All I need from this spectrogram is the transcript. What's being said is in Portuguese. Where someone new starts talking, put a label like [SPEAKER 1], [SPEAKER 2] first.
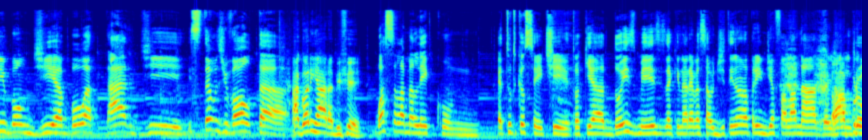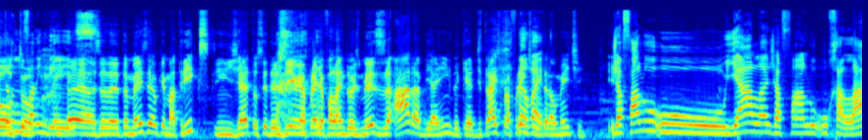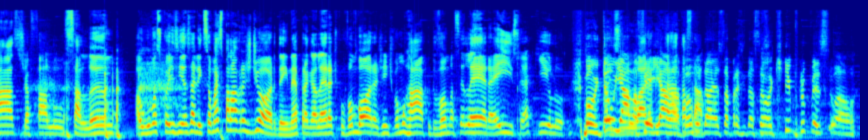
[SPEAKER 1] noite, bom dia, boa tarde. Estamos de volta.
[SPEAKER 2] Agora em árabe, Fê.
[SPEAKER 1] Wassalamu alaikum. É tudo que eu sei, Ti. Tô aqui há dois meses aqui na Arábia Saudita e não aprendi a falar nada, gente.
[SPEAKER 2] Ah, pronto.
[SPEAKER 1] Todo mundo fala inglês.
[SPEAKER 2] É, você também sei o que? Matrix, que injeta o CDzinho e aprende a falar em dois meses. Árabe ainda, que é de trás pra frente, não, literalmente.
[SPEAKER 1] Já falo o Yala, já falo o Halas, já falo Salam. algumas coisinhas ali, que são mais palavras de ordem, né? Pra galera, tipo, vambora, gente, vamos rápido, vamos, acelera, é isso, é aquilo.
[SPEAKER 2] Bom, então, Mas Yala, Fê, Yala, tá, tá vamos fraco. dar essa apresentação aqui pro pessoal.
